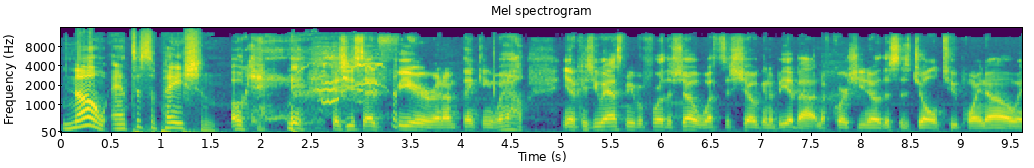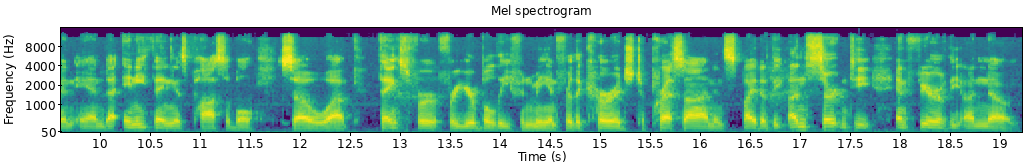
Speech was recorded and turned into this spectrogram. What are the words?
No, anticipation. Okay, because you said fear, and I'm thinking, well, you know, because you asked me before the show, what's the show going to be about? And of course, you know, this is Joel 2.0, and and uh, anything is possible. So uh, thanks for for your belief in me and for the courage to press on in spite of the uncertainty and fear of the unknown.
